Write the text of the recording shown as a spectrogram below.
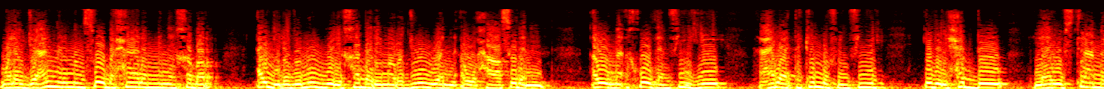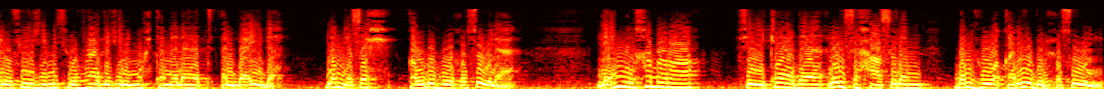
ولو جعلنا المنصوب حالا من الخبر أي لدنو الخبر مرجوا أو حاصلا أو مأخوذا فيه على تكلف فيه إذ الحد لا يستعمل فيه مثل هذه المحتملات البعيدة. لم يصح قوله حصولا لأن الخبر في كاد ليس حاصلا بل هو قريب الحصول.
